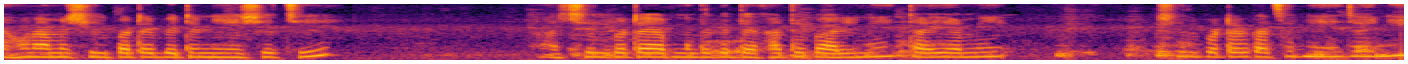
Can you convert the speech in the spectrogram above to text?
এখন আমি শিল্পাটা বেটে নিয়ে এসেছি। আর শিল্পাটা আপনাদেরকে দেখাতে পারিনি, তাই আমি শিল্পাটার কাছে নিয়ে যাইনি।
